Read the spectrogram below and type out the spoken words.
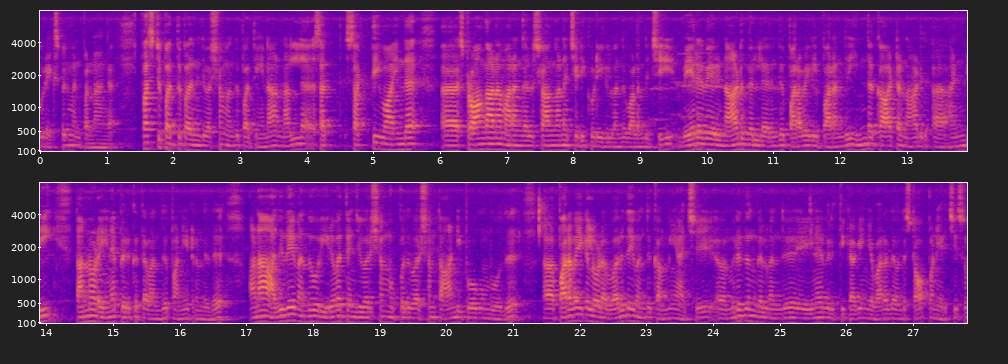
ஒரு எக்ஸ்பெரிமெண்ட் பண்ணாங்க. ஃபஸ்ட்டு பத்து பதினஞ்சு வருஷம் வந்து பார்த்திங்கன்னா நல்ல சத் சக்தி வாய்ந்த ஸ்ட்ராங்கான மரங்கள் ஸ்ட்ராங்கான செடி கொடிகள் வந்து வளர்ந்துச்சு. வேறு வேறு நாடுகள்லேருந்து பறவைகள் பறந்து இந்த காட்டை நாடு அண்டி தன்னோட இனப்பெருக்கத்தை வந்து பண்ணிகிட்டு இருந்தது. ஆனால் அதுவே வந்து ஒரு இருபத்தஞ்சி வருஷம் முப்பது வருஷம் தாண்டி போகும்போது பறவைகளோட வருகை வந்து கம்மியாச்சு. மிருகங்கள் வந்து இனவிருத்திக்காக இங்கே வரதை வந்து ஸ்டாப் பண்ணிருச்சு. ஸோ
